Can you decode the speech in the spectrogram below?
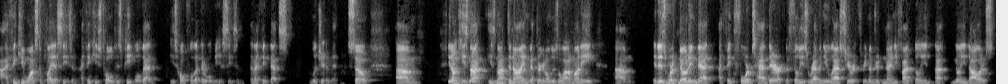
I think he wants to play a season. I think he's told his people that he's hopeful that there will be a season, and I think that's legitimate. So, um, you know, he's not he's not denying that they're going to lose a lot of money. Um, it is worth noting that I think Forbes had their the Phillies' revenue last year at 395 billion uh, million dollars.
